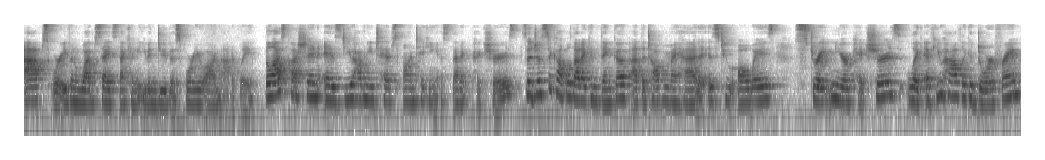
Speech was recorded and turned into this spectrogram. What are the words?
apps or even websites that can even do this for you automatically. The last question is Do you have any tips on taking aesthetic pictures? So, just a couple that I can think of at the top of my head is to always straighten your pictures. Like if you have like a door frame,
